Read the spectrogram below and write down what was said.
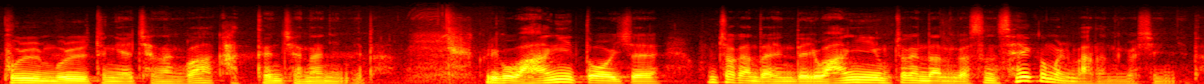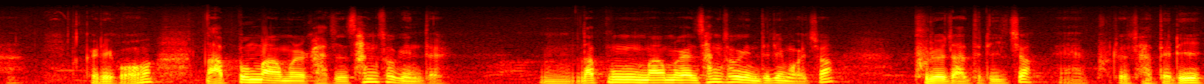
불, 물 등의 재난과 같은 재난입니다. 그리고 왕이 또 이제 훔쳐간다 했는데 이 왕이 훔쳐간다는 것은 세금을 말하는 것입니다. 그리고 나쁜 마음을 가진 상속인들, 음, 나쁜 마음을 가진 상속인들이 뭐죠? 불효자들이죠. 예, 불효자들이 예,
